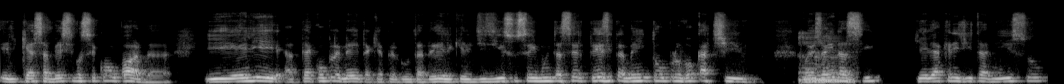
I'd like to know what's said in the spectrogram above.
ele quer saber se você concorda. E ele até complementa aqui a pergunta dele, que ele diz isso sem muita certeza e também em tom provocativo, mas ainda assim que ele acredita nisso,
